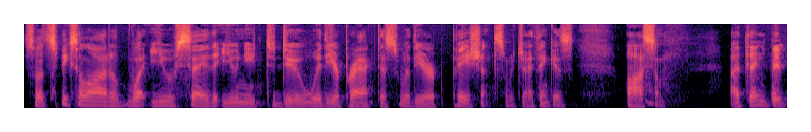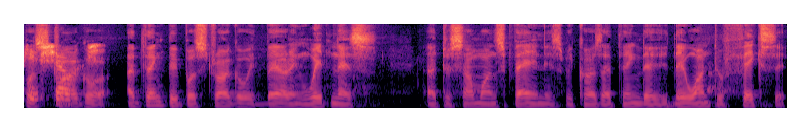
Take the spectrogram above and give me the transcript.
So it speaks a lot of what you say that you need to do with your practice with your patients, which I think is awesome. I think people keep show- struggle. I think people struggle with bearing witness uh, to someone's pain is because I think they, they want to fix it.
